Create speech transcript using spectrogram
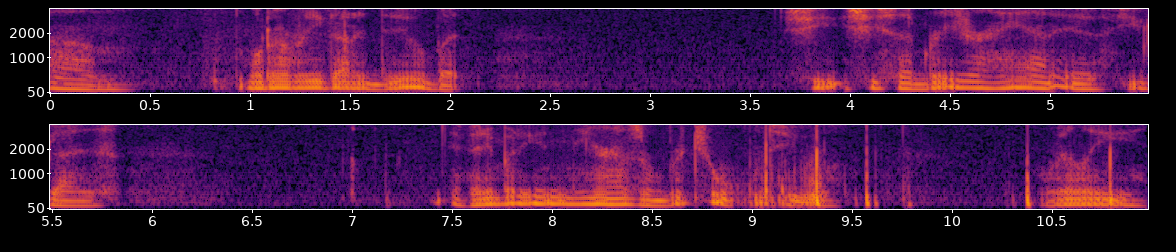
Um, whatever you got to do. But she she said, raise your hand if you guys, if anybody in here has a ritual to really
